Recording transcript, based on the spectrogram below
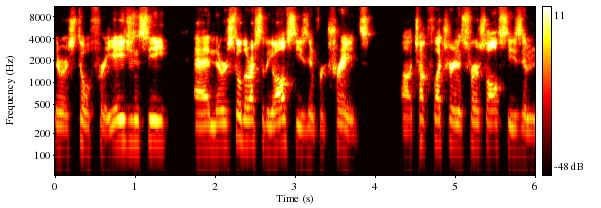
There is still free agency, and there is still the rest of the offseason for trades. Uh, Chuck Fletcher in his first offseason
